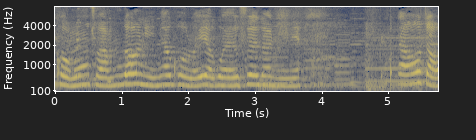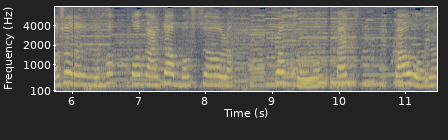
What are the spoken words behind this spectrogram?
恐龙床，然后里面恐龙也会睡在里面。然后早上的时候，我把帐篷收了。让恐龙把把我的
